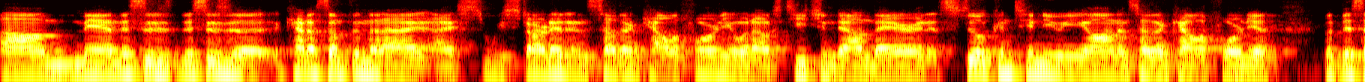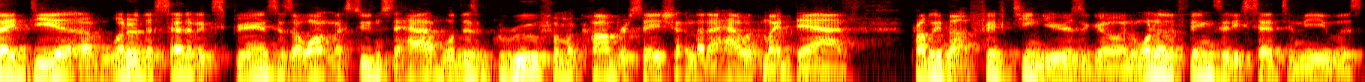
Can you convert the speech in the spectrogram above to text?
Um, man, this is this is a kind of something that I, I we started in Southern California when I was teaching down there, and it's still continuing on in Southern California. But this idea of what are the set of experiences I want my students to have? Well, this grew from a conversation that I had with my dad probably about 15 years ago. And one of the things that he said to me was,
